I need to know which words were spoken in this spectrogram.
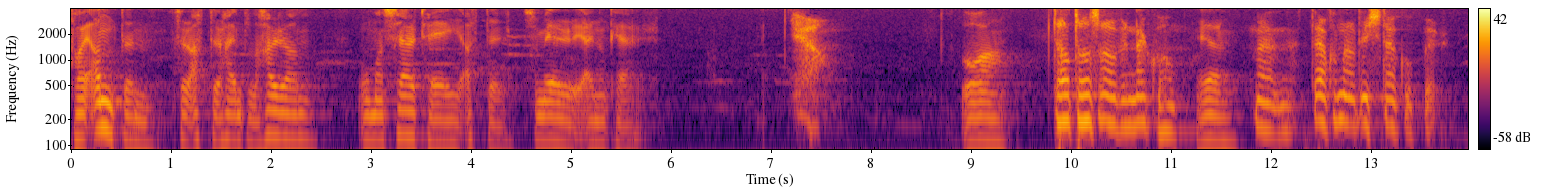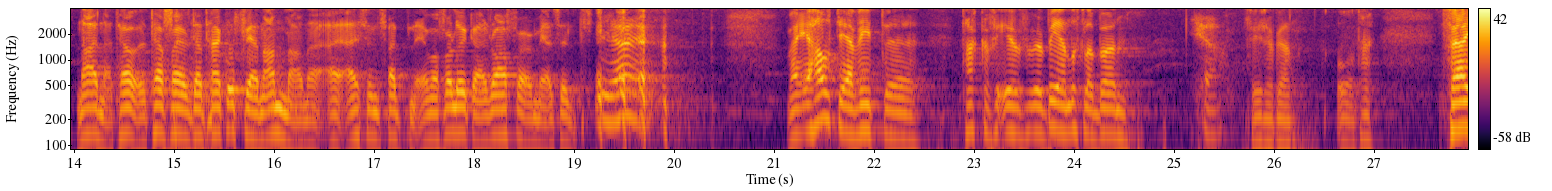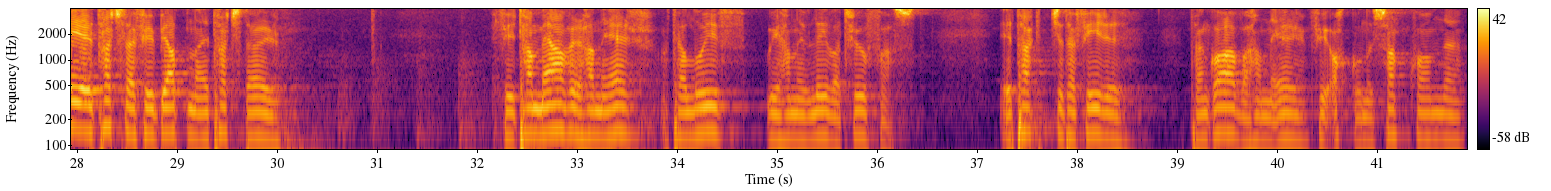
ta i anden for atter heim til herran, og man ser teg atter som er i en og kær. Ja. Og... Det tar oss av en ekkom. Ja. Men det kunne jeg ikke takk opp her. Nei, nei, det er for det takke opp for en annan, jeg synes at jeg må få lykke å rafa meg, jeg synes. Ja, ja. Men jeg halte jeg vidt, uh, takk for, jeg vil be en luttla bøn. Ja. Fyra bøn. Og takk. Fæger, takk deg for bjattene, takk deg for ta mever han er, og ta liv, og han er livet trofast. Jeg takk deg for ta gava han er, for okkon og samkomne,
